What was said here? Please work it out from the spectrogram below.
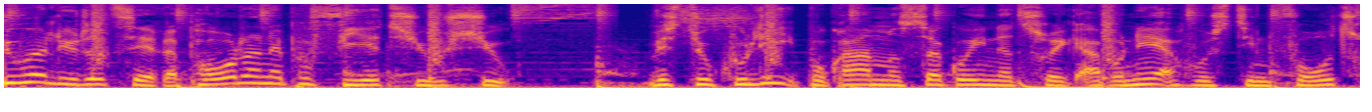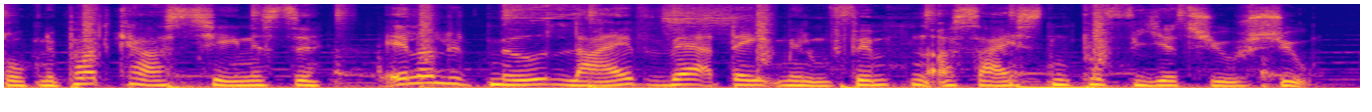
Du har lyttet til reporterne på 24 /7. Hvis du kunne lide programmet, så gå ind og tryk abonner hos din foretrukne podcast-tjeneste, eller lyt med live hver dag mellem 15 og 16 på 24 /7.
